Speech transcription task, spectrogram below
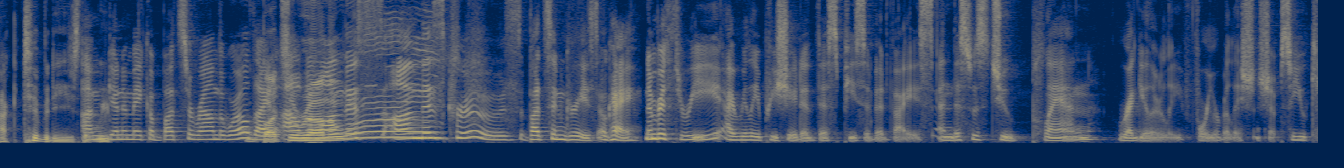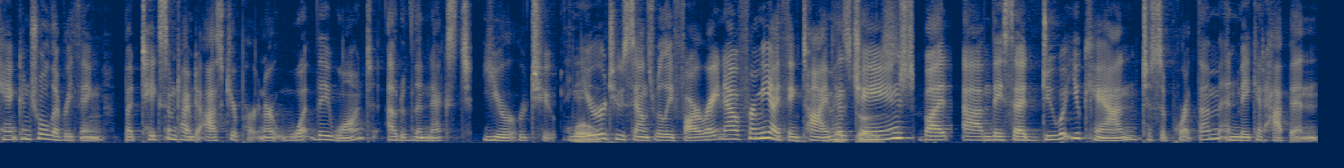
activities that I'm we, gonna make a butts around the world butts album around on this world. on this cruise. Butts in Greece. Okay. Number three, I really appreciated this piece of advice, and this was to plan regularly for your relationship. So you can't control everything, but take some time to ask your partner what they want out of the next year or two. And year or two sounds really far right now for me. I think time that has does. changed, but um, they said do what you can to support them and make it happen.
